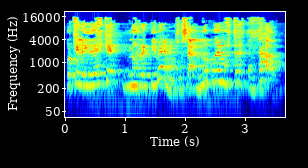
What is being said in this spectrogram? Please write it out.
Porque la idea es que nos reactivemos, o sea, no podemos estar estancados.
